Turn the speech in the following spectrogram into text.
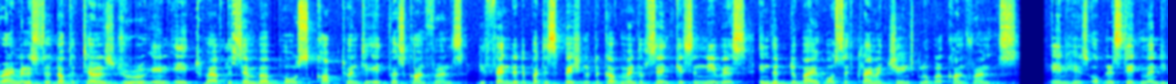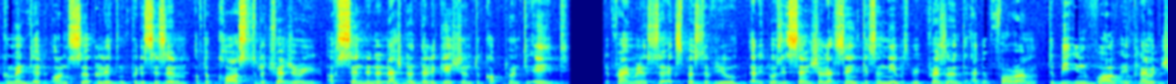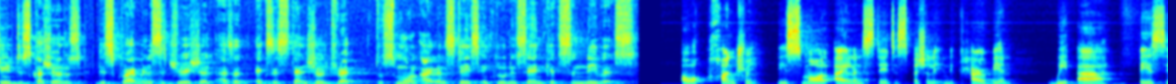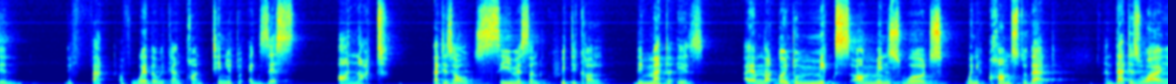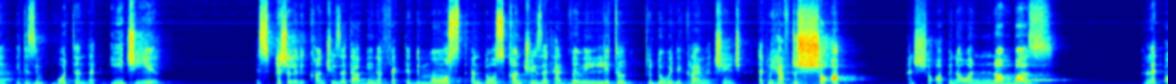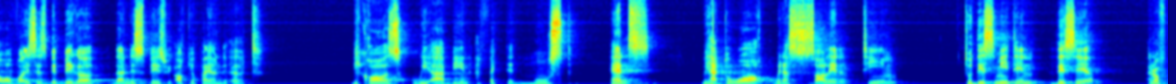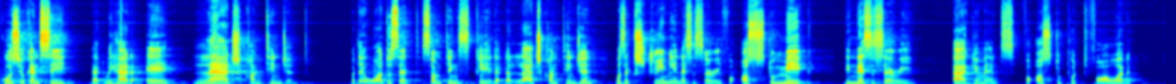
Prime Minister Dr. Terrance Drew, in a 12 December post COP28 press conference, defended the participation of the government of St. Kitts and Nevis in the Dubai hosted Climate Change Global Conference. In his opening statement, he commented on circulating criticism of the cost to the Treasury of sending the national delegation to COP28. The Prime Minister expressed the view that it was essential that St. Kitts and Nevis be present at the forum to be involved in climate change discussions, describing the situation as an existential threat to small island states, including St. Kitts and Nevis. Our country, these small island states, especially in the Caribbean, we are facing the fact of whether we can continue to exist or not. That is how serious and critical the matter is. I am not going to mix or mince words when it comes to that. And that is why it is important that each year, especially the countries that are being affected the most and those countries that had very little to do with the climate change, that we have to show up and show up in our numbers and let our voices be bigger than the space we occupy on the earth because we are being affected most. Hence, we had to work with a solid team to this meeting this year. And of course, you can see that we had a large contingent. But I want to set some things clear that that large contingent was extremely necessary for us to make the necessary arguments, for us to put forward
